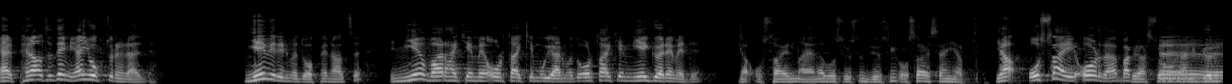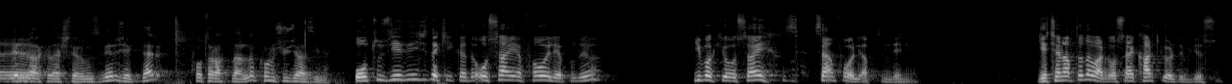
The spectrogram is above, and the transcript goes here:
Yani penaltı demeyen yoktur herhalde. Niye verilmedi o penaltı? E niye var hakeme, orta hakemi uyarmadı? Orta hakem niye göremedi? Ya o sahanın ayağına basıyorsun diyorsun ki o sahayı sen yaptın. Ya o sayı orada bak Biraz sonra yani eee, görüntüleri de arkadaşlarımız verecekler. Fotoğraflarla konuşacağız yine. 37. dakikada Osayi'ye faul yapılıyor. Bir bakıyor Osayi sen faul yaptın deniyor. Geçen hafta da vardı. Osayi kart gördü biliyorsun.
